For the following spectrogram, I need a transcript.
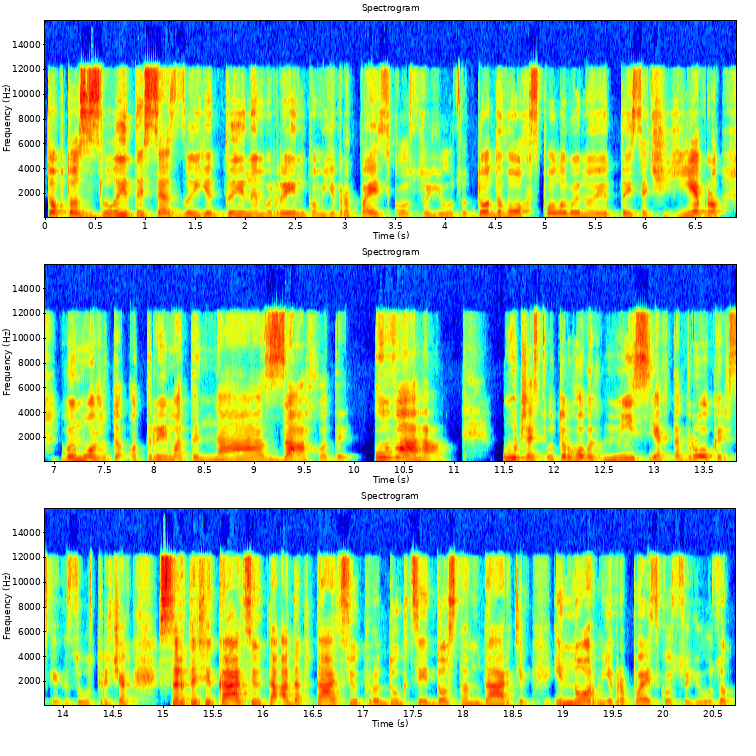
тобто злитися з єдиним ринком Європейського Союзу. До 2,5 тисяч євро ви можете отримати на заходи. Увага! Участь у торгових місіях та брокерських зустрічах, сертифікацію та адаптацію продукції до стандартів і норм Європейського Союзу,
